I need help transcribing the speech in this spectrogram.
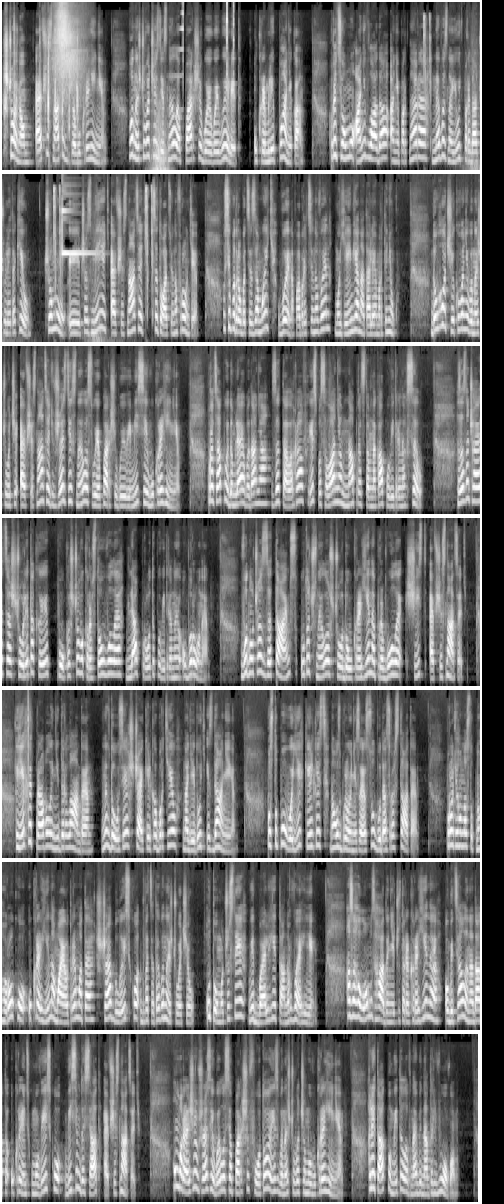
Щойно F-16 вже в Україні. Винищувачі здійснили перший бойовий виліт. У Кремлі паніка. При цьому ані влада, ані партнери не визнають передачу літаків. Чому і чи змінять F-16 ситуацію на фронті? Усі подробиці за мить. Ви на фабриці новин. Моє ім'я Наталія Мартинюк. Довгоочікувані винищувачі F-16 вже здійснили свої перші бойові місії в Україні. Про це повідомляє видання The Telegraph із посиланням на представника повітряних сил. Зазначається, що літаки поки що використовували для протиповітряної оборони. Водночас The Times уточнило, що до України прибули 6 F-16. Їх відправили Нідерланди. Невдовзі ще кілька бортів надійдуть із Данії. Поступово їх кількість на озброєнні ЗСУ буде зростати. Протягом наступного року Україна має отримати ще близько 20 винищувачів, у тому числі від Бельгії та Норвегії. А загалом згадані чотири країни обіцяли надати українському війську 80 F-16. У мережі вже з'явилося перше фото із винищувачами в Україні. Літак помітили в небі над Львовом.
